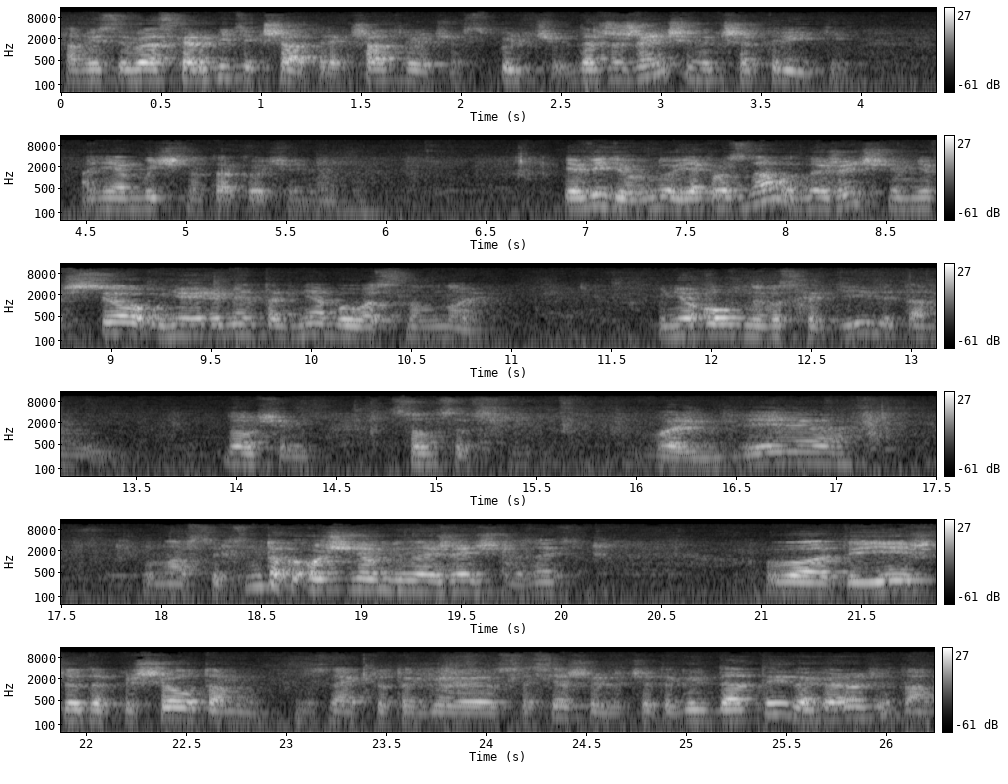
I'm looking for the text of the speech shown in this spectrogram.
Там, если вы оскорбите кшатрия, кшатрия очень вспыльчивый. Даже женщины кшатрийки, они обычно так очень... Я видел, ну, я просто знал одной женщине, у нее все, у нее элемент огня был основной. У нее овны восходили, там, ну, в общем, солнце во льве, у нас, ну, такая очень огненная женщина, знаете. Вот, и ей что-то пришел там, не знаю, кто-то соседша или что-то, говорит, да ты, да короче там,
